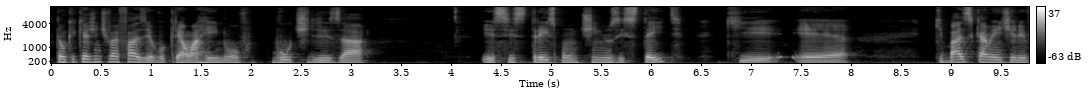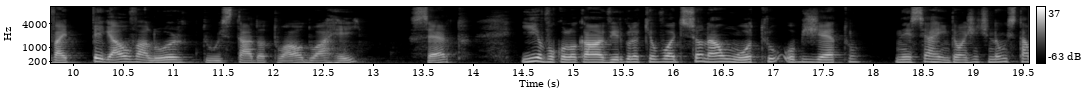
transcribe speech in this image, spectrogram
Então, o que, que a gente vai fazer? Eu vou criar um array novo, vou utilizar esses três pontinhos state, que é que basicamente ele vai pegar o valor do estado atual do array, certo? E eu vou colocar uma vírgula que eu vou adicionar um outro objeto nesse array. Então a gente não está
